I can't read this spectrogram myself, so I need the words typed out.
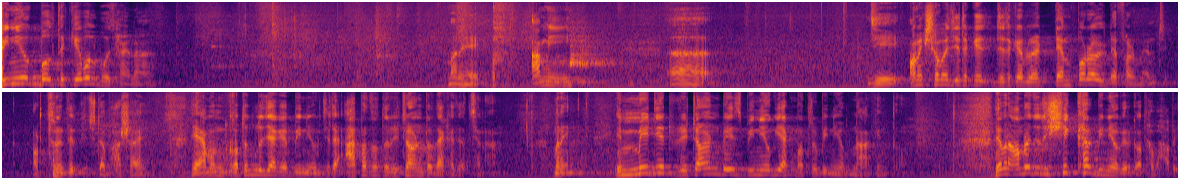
বিনিয়োগ বলতে কেবল বোঝায় না মানে আমি যে অনেক সময় যেটাকে যেটাকে বলে টেম্পোরাল ডেফারমেন্ট অর্থনীতির কিছুটা ভাষায়, যে এমন কতগুলো জায়গায় বিনিয়োগ যেটা আপাতত রিটার্নটা দেখা যাচ্ছে না। মানে ইমিডিয়েট রিটার্ন বেস বিনিয়োগই একমাত্র বিনিয়োগ না কিন্তু। যেমন আমরা যদি শিক্ষার বিনিয়োগের কথা ভাবি,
